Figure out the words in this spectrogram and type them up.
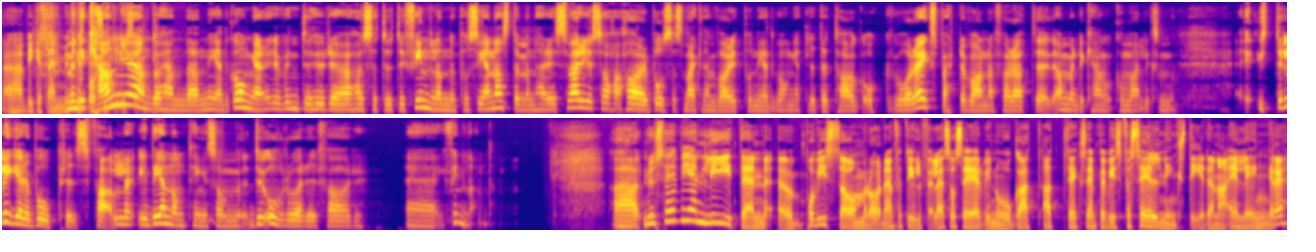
uh, vilket är mycket Men det kan ju sak. ändå hända nedgångar. Jag vet inte hur det har sett ut i Finland nu på senaste, men här i Sverige så har bostadsmarknaden varit på nedgång ett litet tag och våra experter varnar för att eh, ja, men det kan komma liksom ytterligare boprisfall. Är det någonting som du oroar dig för eh, i Finland? Uh, nu ser vi en liten, uh, på vissa områden för tillfället, så ser vi nog att, att exempelvis försäljningstiderna är längre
